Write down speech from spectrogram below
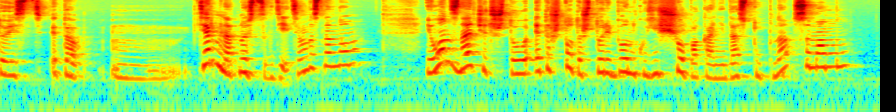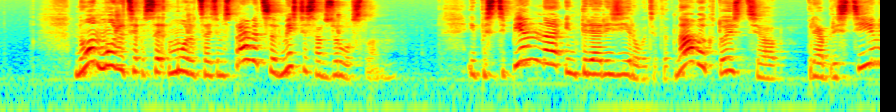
То есть это термин относится к детям в основном, и он значит, что это что-то, что ребенку еще пока недоступно самому, но он может, может с этим справиться вместе со взрослым и постепенно интериоризировать этот навык, то есть э, приобрести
